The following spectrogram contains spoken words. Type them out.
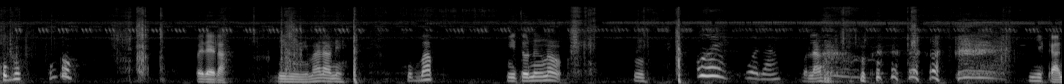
คุบลูกคุบลูกไปได้ล่ะ นี่นี่นี่มาแล้วนี่คุบบับมีตัวหนึงน้องโอ้ยปวดหลังหมดแล้ว มีการ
